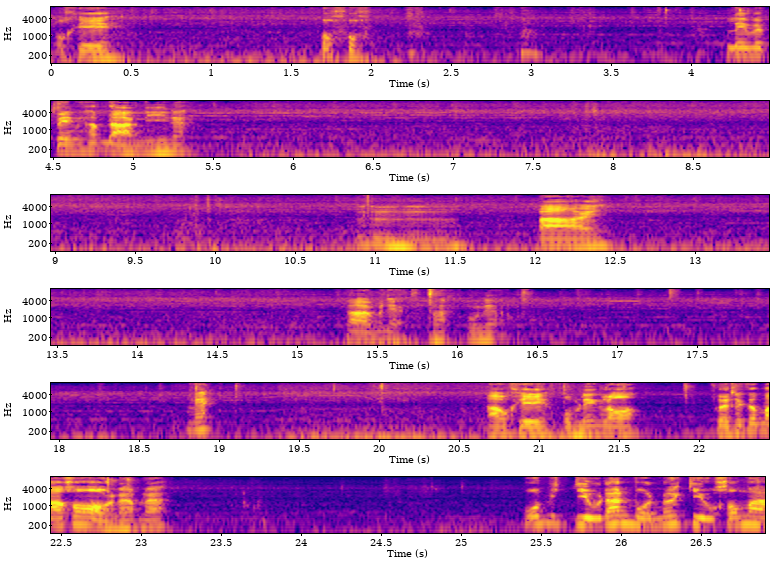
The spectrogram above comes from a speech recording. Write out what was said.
โอเค โอ้โห เล่นไม่เป็นครับด่านนี้นะ ตาย ได้ปะเนี่ยนะตรงเนี้ยเนี่ยเอาโอเค ผมเล็งรอเปิดเทคเมาเข้าออกนะครับนะ โอ้มีกิวด้านบนด้วยกิวเขามา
